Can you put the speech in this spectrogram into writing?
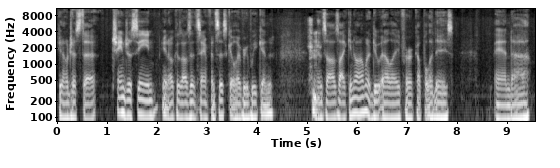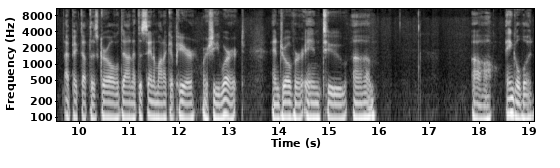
you know, just to change the scene, you know, because I was in San Francisco every weekend. and so I was like, you know, I'm going to do LA for a couple of days. And uh, I picked up this girl down at the Santa Monica Pier where she worked and drove her into um, oh, Inglewood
